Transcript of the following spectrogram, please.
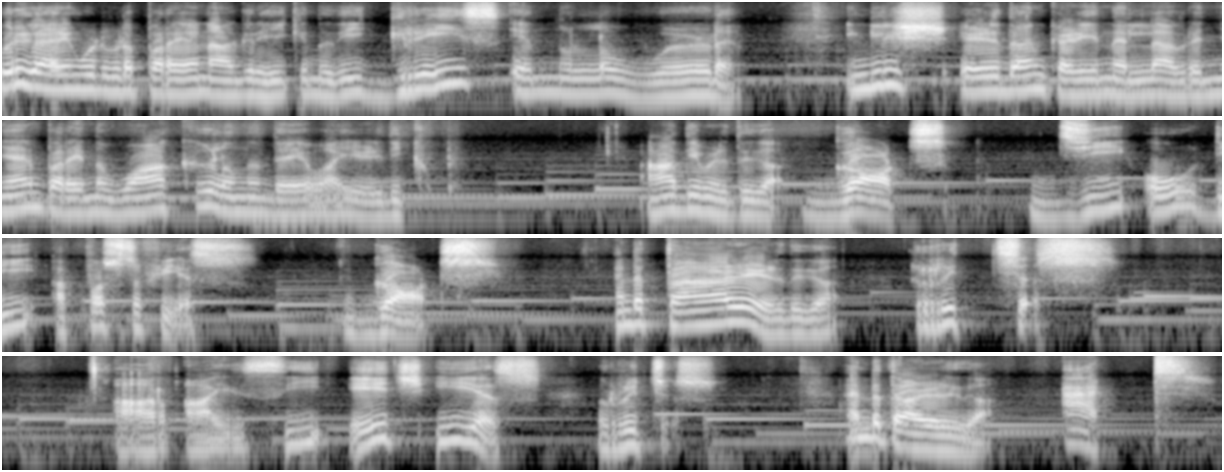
ഒരു കാര്യം കൂടി ഇവിടെ പറയാൻ ആഗ്രഹിക്കുന്നത് ഈ ഗ്രേസ് എന്നുള്ള വേർഡ് ഇംഗ്ലീഷ് എഴുതാൻ കഴിയുന്ന എല്ലാവരും ഞാൻ പറയുന്ന വാക്കുകളൊന്നും ദയവായി എഴുതിക്കും. ആദ്യം എഴുതുക ഗോഡ്സ്. ജി ഒ ഡി അപ്പോസ്റ്റഫിയസ് ഗോഡ്സ്. എന്റെ താഴെ എഴുതുക റിച്ചസ്. ആർ ഐ സി എച്ച് ഇ എസ് റിച്ചസ്. എന്റെ താഴെ എഴുതുക ആറ്റ്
